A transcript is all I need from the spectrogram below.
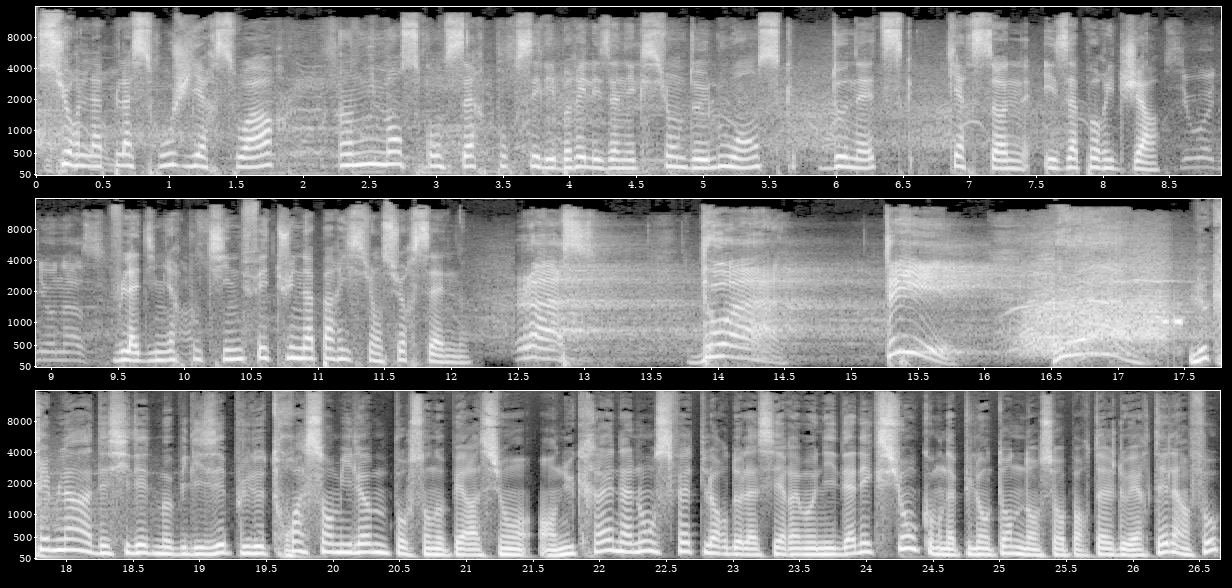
Sur la place rouge hier soir, un immense concert pour célébrer les annexions de Louhansk, Donetsk, Kherson et Zaporizhia. Vladimir Poutine fait une apparition sur scène. Le Kremlin a décidé de mobiliser plus de 300 000 hommes pour son opération en Ukraine, annonce faite lors de la cérémonie d'annexion, comme on a pu l'entendre dans ce reportage de RTL Info.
